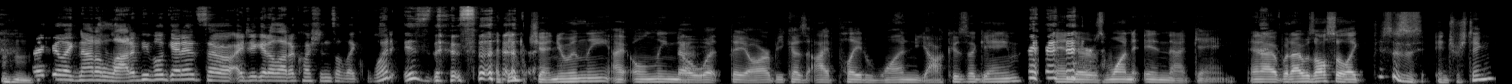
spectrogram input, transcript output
Mhm. I feel like not a lot of people get it, so I do get a lot of questions of like, what is this? I think genuinely, I only know Yeah. what they are because I've played one Yakuza game and there's one in that game. And I, but I was also like, this is interesting.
